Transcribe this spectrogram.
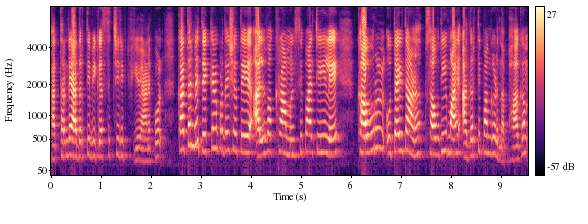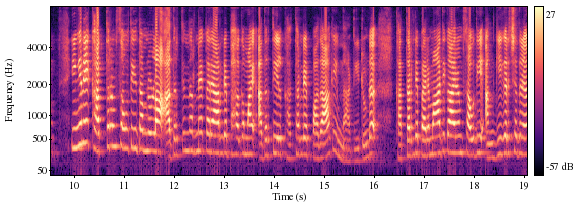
ഖത്തറിന്റെ അതിർത്തി വികസിച്ചിരിക്കുകയാണിപ്പോൾ. ഖത്തറിന്റെ തെക്കൻ പ്രദേശത്തെ അൽവഖ്ര മുനിസിപ്പാലിറ്റിയിലെ ഖൗറുൽ ഉതൈദാണ് സൗദിയുമായി അതിർത്തി പങ്കിടുന്ന ഭാഗം. ഇങ്ങനെ ഖത്തറും സൗദിയും തമ്മിലുള്ള അതിർത്തി നിർണയ കരാറിന്റെ ഭാഗമായി അതിർത്തിയിൽ ഖത്തറിന്റെ പതാകയും നാട്ടിയിട്ടുണ്ട്. ഖത്തറിന്റെ പരമാധികാരം സൗദി അംഗീകരിച്ചതിന്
